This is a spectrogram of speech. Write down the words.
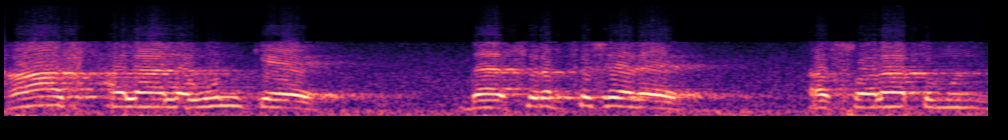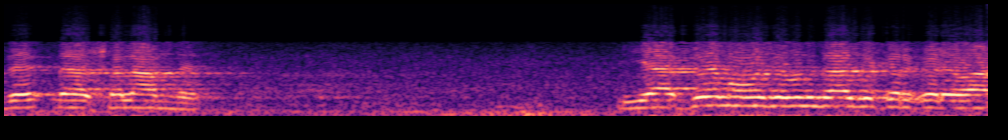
خاص حلالون کې دا صرف څه شی دی الصلاه من دا سلام دی یا به موجه من دا ذکر کړي وا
